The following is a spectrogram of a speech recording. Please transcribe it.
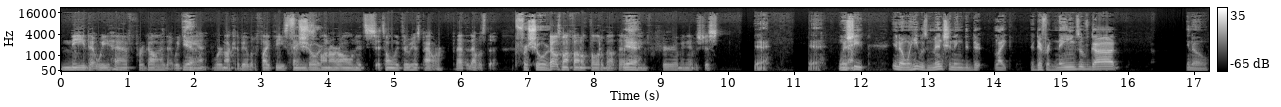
need that we have for God that we Yeah. can't we're not going to be able to fight these things sure. on our own it's it's only through his power that that was the for sure. that was my final thought about that Yeah. scene for sure I mean it was just Yeah, yeah. When Yeah. she, you know, when he was mentioning the like the different names of God, you know,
